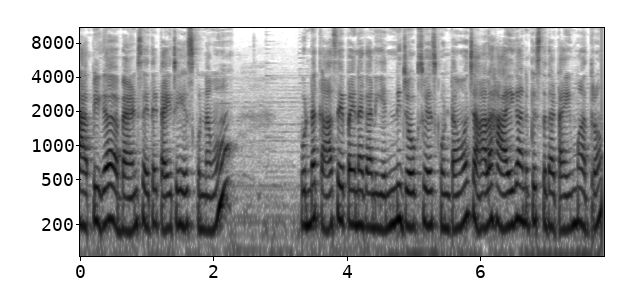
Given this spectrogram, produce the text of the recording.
హ్యాపీగా బ్యాండ్స్ అయితే టై చేసుకున్నాము. ఉన్న కాసేపు అయినా కానీ ఎన్ని జోక్స్ వేసుకుంటామో చాలా హాయిగా అనిపిస్తుంది ఆ టైం మాత్రం.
